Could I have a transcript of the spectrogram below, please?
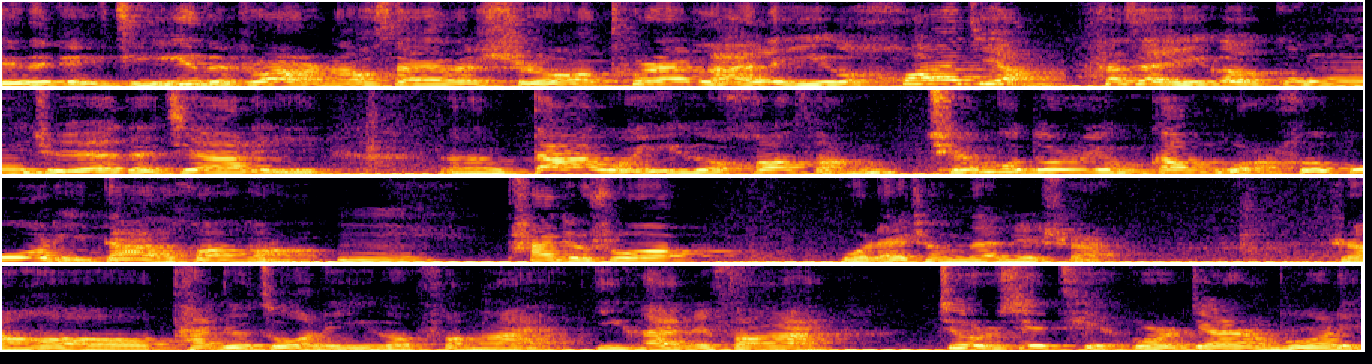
给他给急的抓耳挠腮的时候，突然来了一个花匠，他在一个公爵的家里，嗯，搭过一个花房，全部都是用钢管和玻璃搭的花房。嗯他就说：“我来承担这事儿。”然后他就做了一个方案，一看这方案就是些铁棍儿加上玻璃。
